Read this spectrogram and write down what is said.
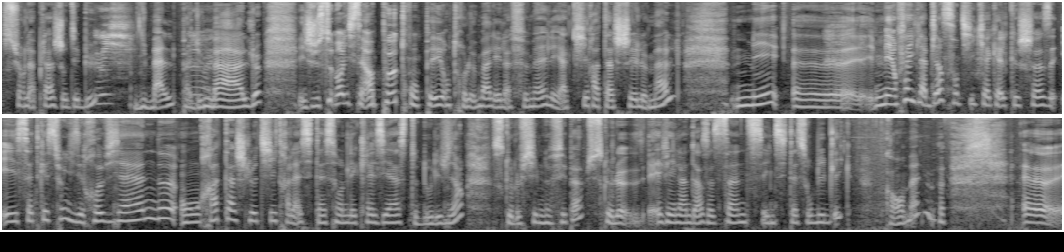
sur la plage au début. Du mâle, pas du mâle. Et justement, il s'est un peu trompé entre le mâle et la femelle et à qui rattacher le mâle. Mais, euh, mais enfin, il a bien senti qu'il y a quelque chose. Et cette question, ils y reviennent. On rattache le titre à la citation de l'Ecclésiaste vient, ce que le film ne fait pas, puisque le Evil Under the Sun, c'est une citation biblique, quand même. Euh,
